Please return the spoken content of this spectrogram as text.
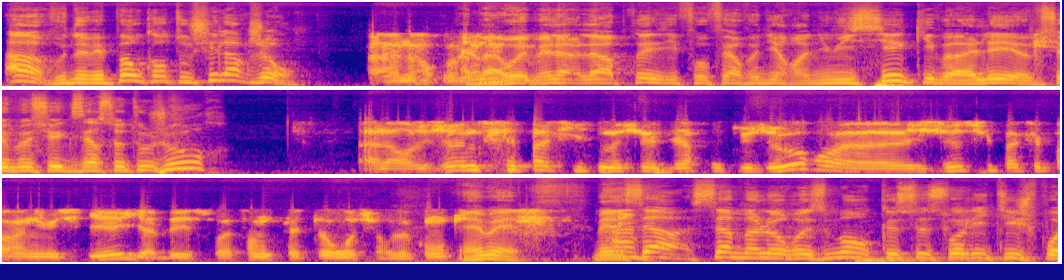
Ah, vous n'avez pas encore touché l'argent? Ah non, Ah rien bah oui, mais là, là, après, il faut faire venir un huissier qui va aller. euh, Ce monsieur exerce toujours? Alors, je ne sais pas si ce monsieur exerce toujours. Euh, je suis passé par un huissier, il y avait 67 euros sur le compte. Eh ouais. Mais Ah. ça, ça malheureusement, que ce soit litige.fr,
